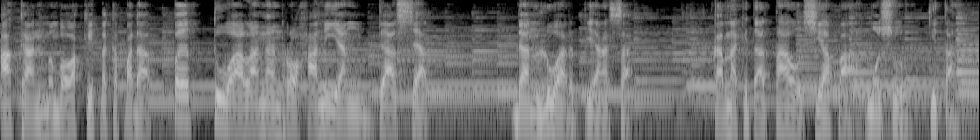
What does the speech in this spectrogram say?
akan membawa kita kepada petualangan rohani yang dahsyat dan luar biasa karena kita tahu siapa musuh kita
